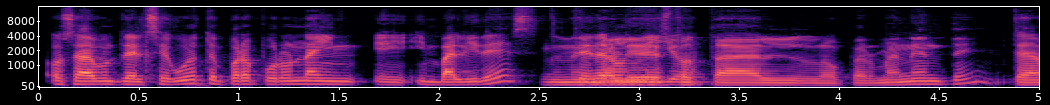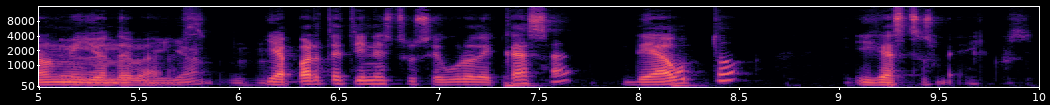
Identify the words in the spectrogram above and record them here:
o sea, del seguro temporal por una in- eh, invalidez, Una te dan un millón. total o permanente. Te dan un te millón de. Ujú. Y aparte tienes tu seguro de casa, de auto y gastos médicos.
